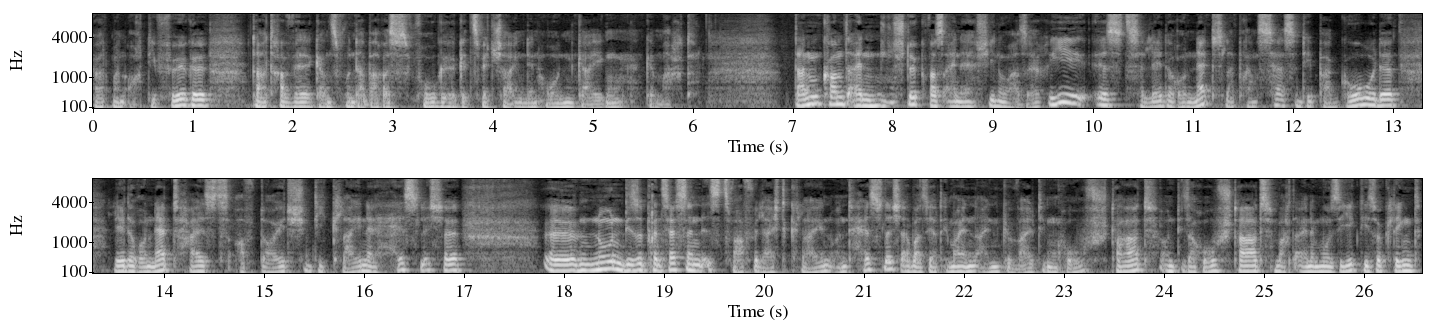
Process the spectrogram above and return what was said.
hört man auch die Vögel. Da hat Ravel ganz wunderbares Vogelgezwitscher in den hohen Geigen gemacht. Dann kommt ein Stück, was eine Chinoiserie ist, Les Ronette, La Princesse de Pagode. Les Ronette heißt auf Deutsch die kleine hässliche. Äh, nun, diese Prinzessin ist zwar vielleicht klein und hässlich, aber sie hat immerhin einen gewaltigen Hofstaat und dieser Hofstaat macht eine Musik, die so klingt,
